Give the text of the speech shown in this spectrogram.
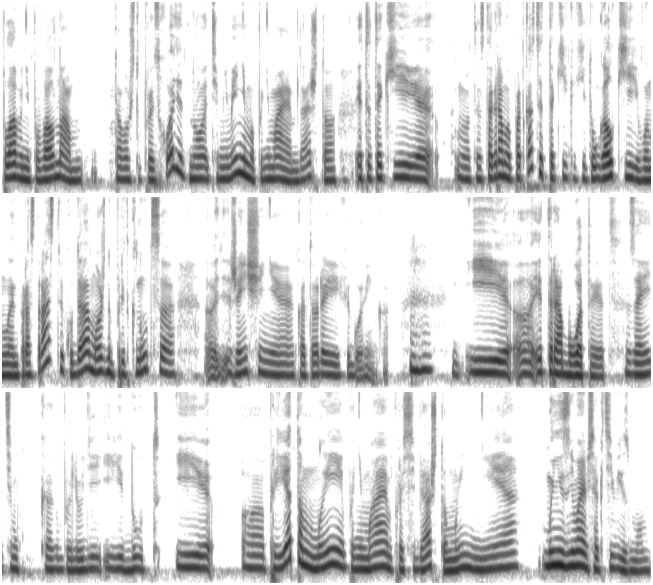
плавания по волнам того, что происходит, но тем не менее мы понимаем, да, что это такие вот Инстаграм и подкаст это такие какие-то уголки в онлайн-пространстве, куда можно приткнуться э, женщине, которой фиговенько. Угу. И э, это работает. За этим как бы люди и идут. И э, при этом мы понимаем про себя, что мы не мы не занимаемся активизмом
